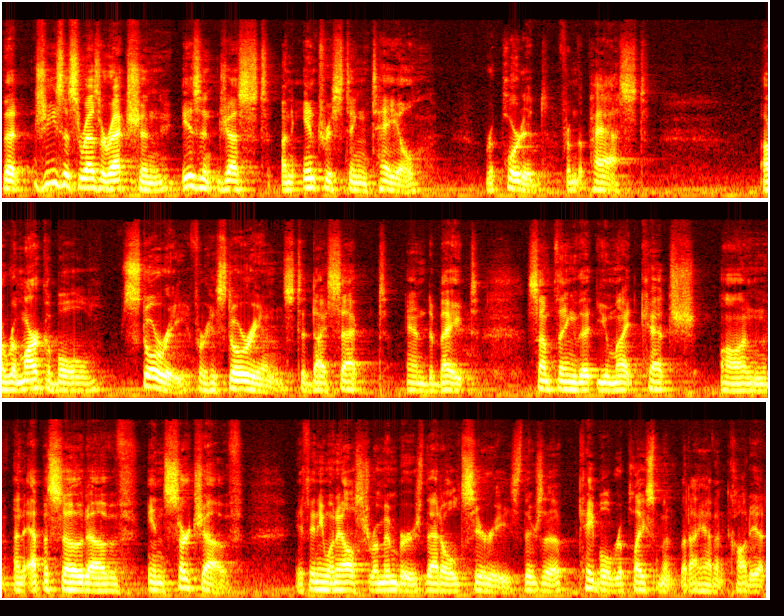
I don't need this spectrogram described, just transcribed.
that Jesus' resurrection isn't just an interesting tale reported from the past, a remarkable story for historians to dissect and debate, something that you might catch on an episode of In Search of, if anyone else remembers that old series. There's a cable replacement, but I haven't caught it.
